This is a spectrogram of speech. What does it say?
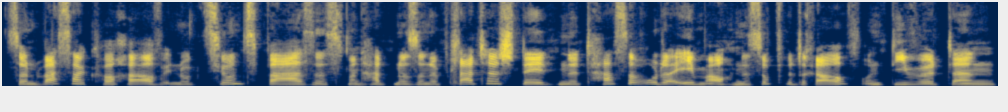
so ein Wasserkocher auf Induktionsbasis. Man hat nur so eine Platte, stellt eine Tasse oder eben auch eine Suppe drauf und die wird dann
